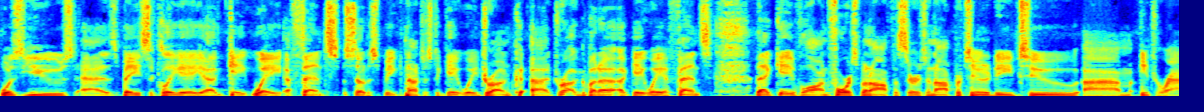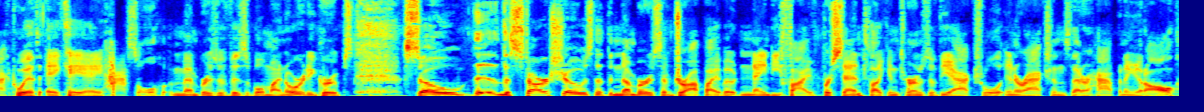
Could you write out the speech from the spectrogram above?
was used as basically a, a gateway offense, so to speak, not just a gateway drug, uh, drug, but a, a, gateway offense that gave law enforcement officers an opportunity to um, interact with, aka hassle members of visible minority groups. So the, the star shows that the numbers have dropped by about 95%, like in terms of the actual interactions that are happening at all.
